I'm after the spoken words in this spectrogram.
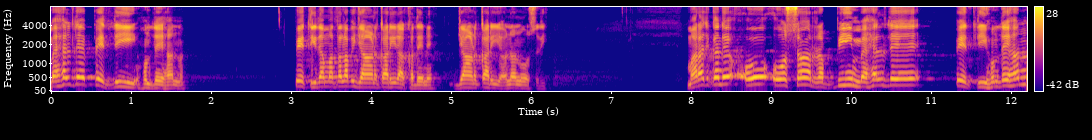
ਮਹਿਲ ਦੇ ਭੇਦੀ ਹੁੰਦੇ ਹਨ। ਭੇਤੀ ਦਾ ਮਤਲਬ ਵੀ ਜਾਣਕਾਰੀ ਰੱਖਦੇ ਨੇ, ਜਾਣਕਾਰੀ ਆ ਉਹਨਾਂ ਨੂੰ ਉਸ ਦੀ। ਮਹਾਰਾਜ ਕਹਿੰਦੇ, ਉਹ ਉਸ ਰੱਬੀ ਮਹਿਲ ਦੇ ਭੇਤੀ ਹੁੰਦੇ ਹਨ।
